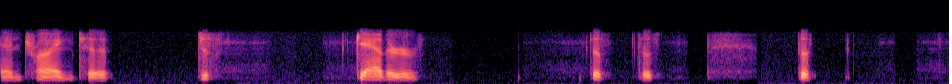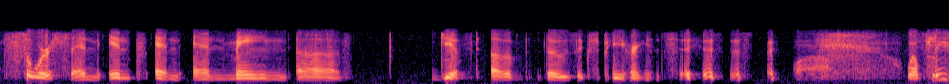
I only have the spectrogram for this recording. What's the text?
and trying to just gather the the the source and in and and main uh, gift of those experiences. Wow. Well, please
